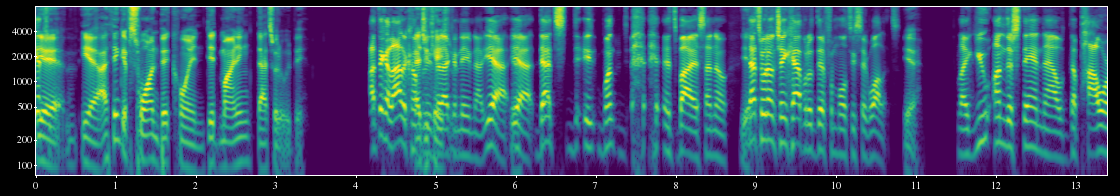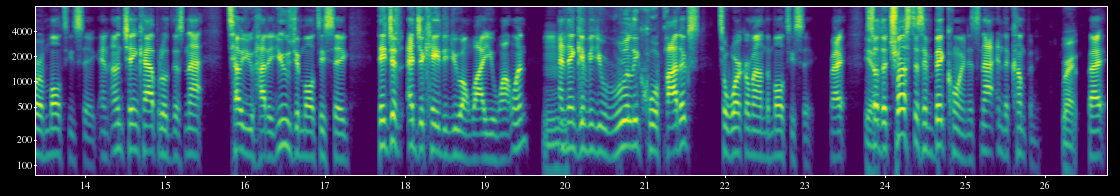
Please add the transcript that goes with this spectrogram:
gets you yeah, there. yeah. I think if Swan Bitcoin did mining, that's what it would be. I think a lot of companies that I can name now. Yeah, yeah. Yeah. That's it, one. It's biased, I know. Yeah. That's what Unchained Capital did for multi-sig wallets. Yeah. Like you understand now the power of multi-sig, and Unchained Capital does not tell you how to use your multi-sig. They just educated you on why you want one, Mhm. and then giving you really cool products to work around the multi-sig. Right. Yeah. So the trust is in Bitcoin. It's not in the company. Right. Right.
